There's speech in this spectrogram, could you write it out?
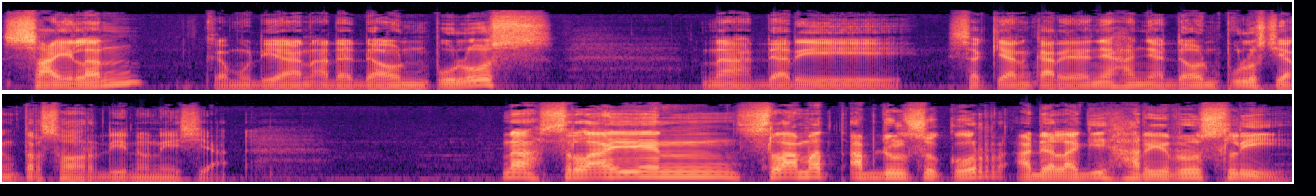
Silent, kemudian ada Daun Pulus. Nah, dari sekian karyanya hanya Daun Pulus yang tersohor di Indonesia. Nah, selain Selamat Abdul Syukur, ada lagi Hari Rusli.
